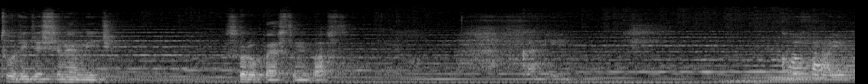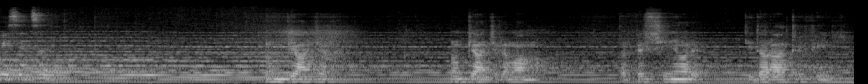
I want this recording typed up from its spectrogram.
tu li dessi ai miei amici. Solo questo mi basta. Carlino, come farò io qui senza di te? Non piangere, non piangere mamma, perché il Signore ti darà altri figli.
